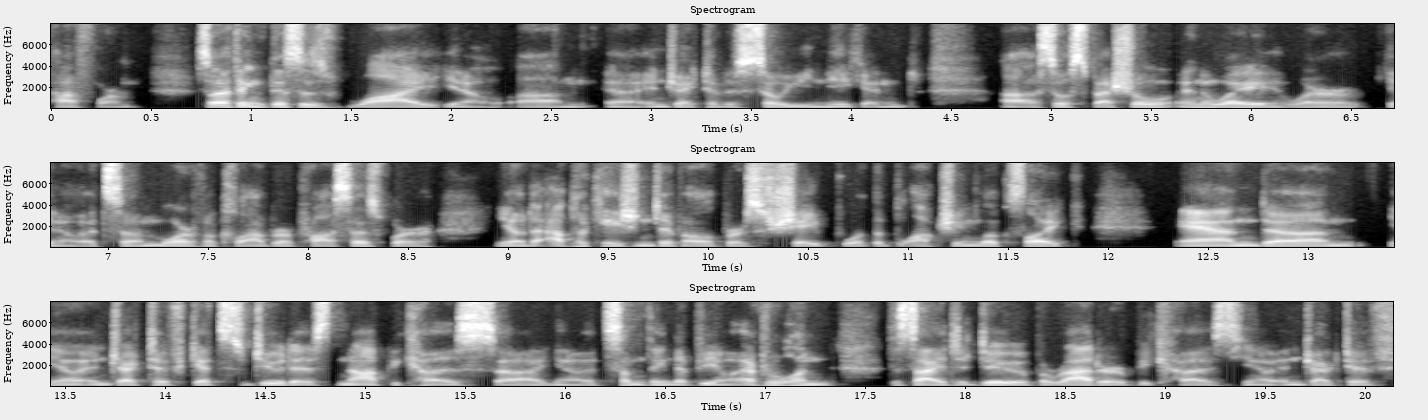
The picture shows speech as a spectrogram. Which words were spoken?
platform. So i think this is why you know um, uh, injective is so unique and uh, so special in a way where you know it's a more of a collaborative process where you know the application developers shape what the blockchain looks like. And um, you know injective gets to do this not because uh, you know it's something that you know everyone decided to do but rather because you know injective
